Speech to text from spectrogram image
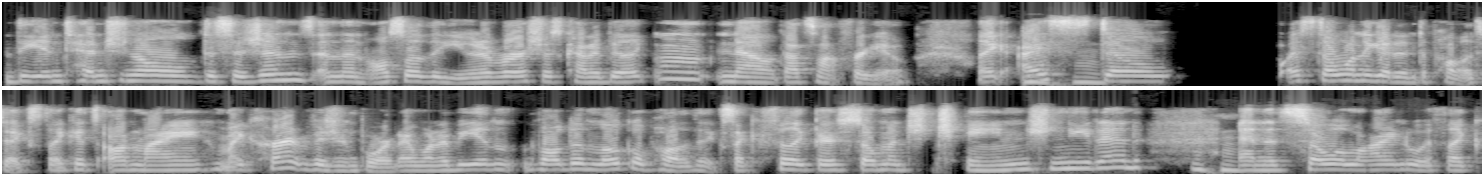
the intentional decisions and then also the universe just kind of be like, mm, no, that's not for you. Like mm-hmm. I still I still want to get into politics. Like it's on my my current vision board. I want to be involved in local politics. Like I feel like there's so much change needed, mm-hmm. and it's so aligned with like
